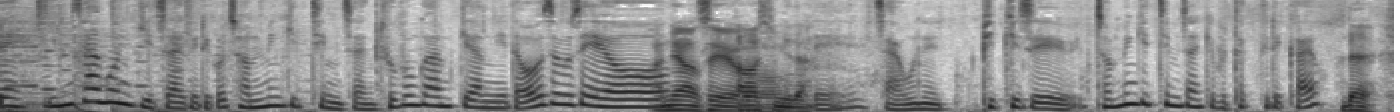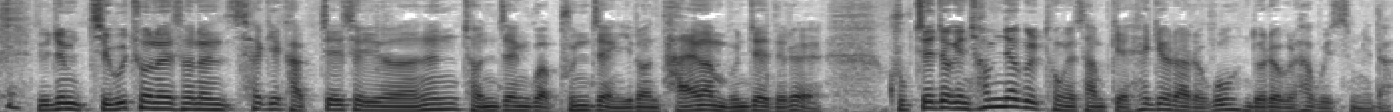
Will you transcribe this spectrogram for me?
네, 임상훈 기자 그리고 전민기 팀장 두 분과 함께합니다. 어서 오세요. 안녕하세요. 반갑습니다. 네, 자 오늘 빅퀴즈 전민기 팀장께 부탁드릴까요? 네. 요즘 지구촌에서는 세계 각지에서 일어나는 전쟁과 분쟁 이런 다양한 문제들을 국제적인 협력을 통해서 함께 해결하려고 노력을 하고 있습니다.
